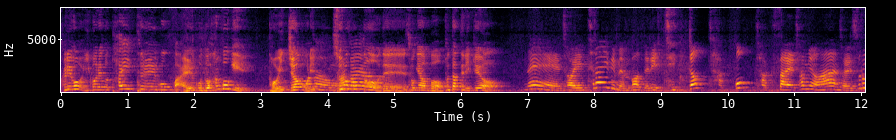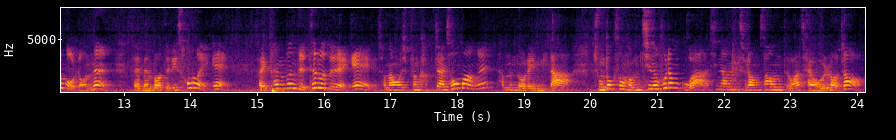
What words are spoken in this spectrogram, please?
그리고 이번에도 타이틀곡 말고도 한 곡이 더 있죠? 우리 맞아요. 수록곡도 맞아요. 네, 소개 한번 부탁드릴게요. 네, 저희 트라이비 멤버들이 직접 작곡, 작사에 참여한 저희 수록곡로는 저희 멤버들이 서로에게 저희 팬분들, 트루들에게 전하고 싶은 각자의 소망을 담는 노래입니다. 중독성 넘치는 후렴구와 신나는 드럼 사운드와 잘 어울러져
